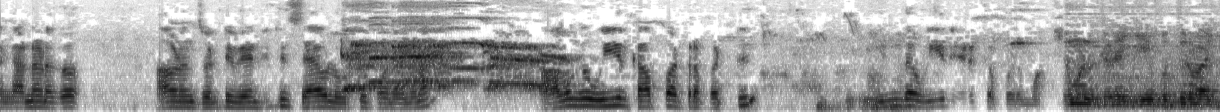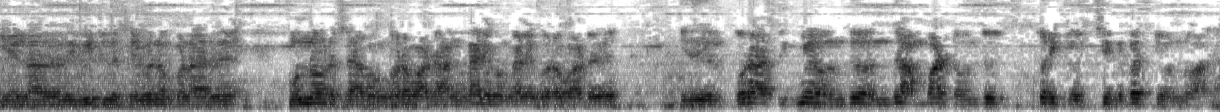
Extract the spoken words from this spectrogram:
எங்க அண்ணனுக்கோ அவனுன்னு சொல்லிட்டு வேண்டிட்டு சேவல் விட்டு போனாங்கன்னா அவங்க உயிர் காப்பாற்றப்பட்டு இந்த உயிர் எடுக்கப்படுமா? சுமன் கிடைக்கி புத்திரவாக்கியம் இல்லாதது வீட்டில் செய்வன கோளாறு முன்னோர சாபம் குறைபாடு அங்காளி பங்காளி குறைபாடு இது பூராத்துக்குமே வந்து வந்து அம்பாள்கிட்ட வந்து கோரிக்கை வச்சு நிவர்த்தி பண்ணுவாங்க.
